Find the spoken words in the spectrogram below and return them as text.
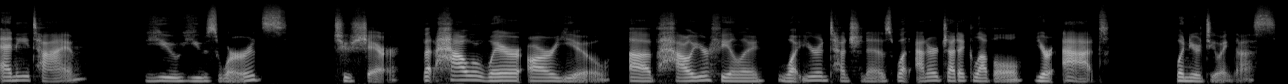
anytime you use words to share, but how aware are you of how you're feeling, what your intention is, what energetic level you're at when you're doing this?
